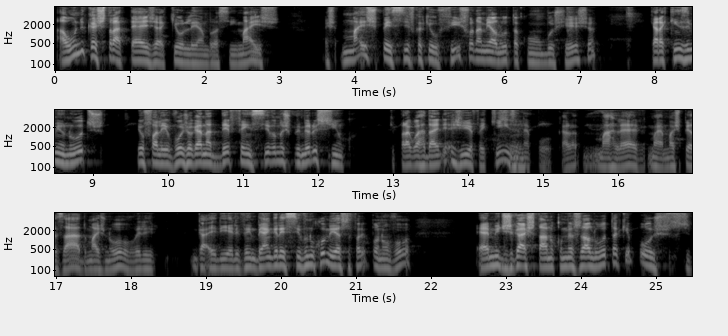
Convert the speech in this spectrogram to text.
A única estratégia que eu lembro, assim, mais, mais específica que eu fiz foi na minha luta com o Bochecha, que era 15 minutos. Eu falei, vou jogar na defensiva nos primeiros cinco, que para guardar energia. Foi 15, Sim. né? Pô, cara mais leve, mais, mais pesado, mais novo. Ele, ele, ele vem bem agressivo no começo. Eu falei, pô, não vou é me desgastar no começo da luta que, puxa,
